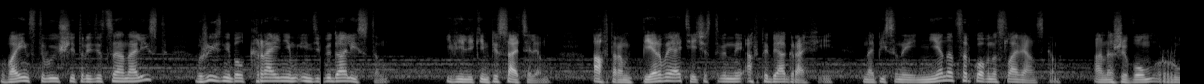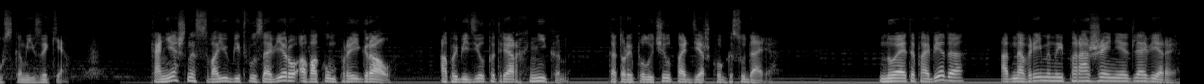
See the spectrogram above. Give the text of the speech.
Воинствующий традиционалист в жизни был крайним индивидуалистом и великим писателем, автором первой отечественной автобиографии, написанной не на церковнославянском, а на живом русском языке. Конечно, свою битву за веру Авакум проиграл, а победил патриарх Никон, который получил поддержку государя. Но эта победа — одновременное поражение для веры,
